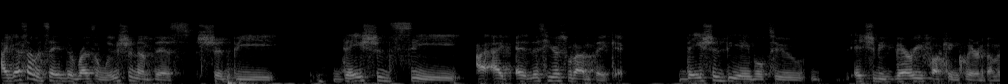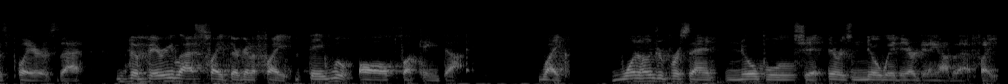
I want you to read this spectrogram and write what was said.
I guess I would say the resolution of this should be they should see. I, I this here's what I'm thinking. They should be able to. It should be very fucking clear to them as players that the very last fight they're gonna fight, they will all fucking die. Like 100%, no bullshit. There is no way they are getting out of that fight.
